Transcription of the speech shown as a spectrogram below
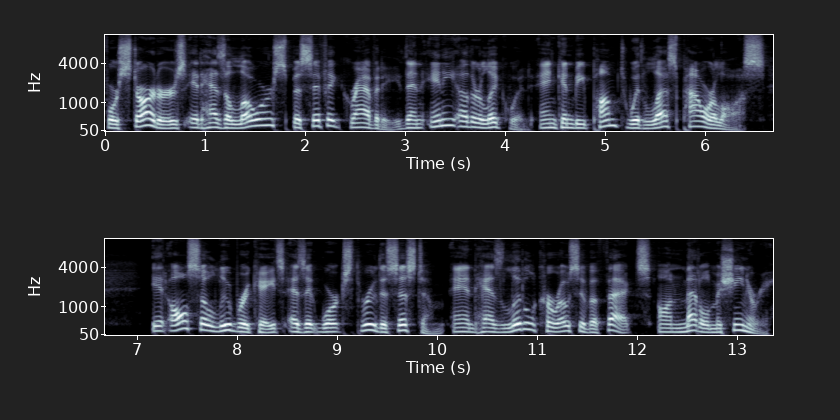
for starters, it has a lower specific gravity than any other liquid and can be pumped with less power loss. It also lubricates as it works through the system and has little corrosive effects on metal machinery.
